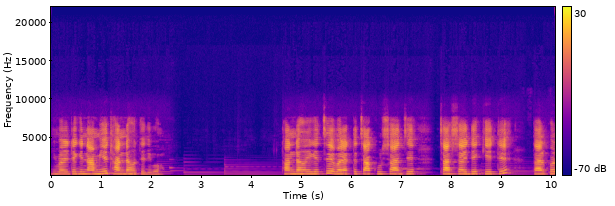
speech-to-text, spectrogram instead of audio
এবার এটাকে নামিয়ে ঠান্ডা হতে দিব। ঠান্ডা হয়ে গেছে, এবার একটা চাকুর সাহায্যে চার সাইডে কেটে তারপর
